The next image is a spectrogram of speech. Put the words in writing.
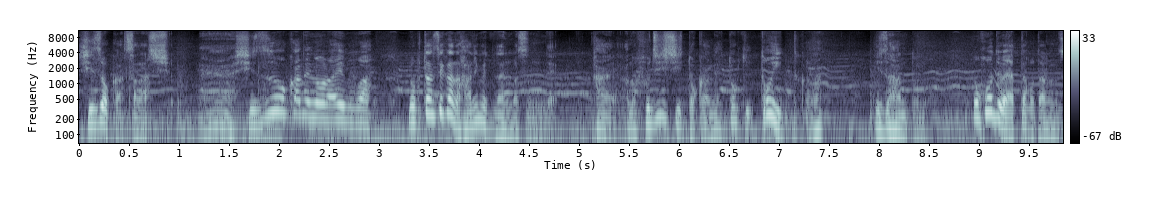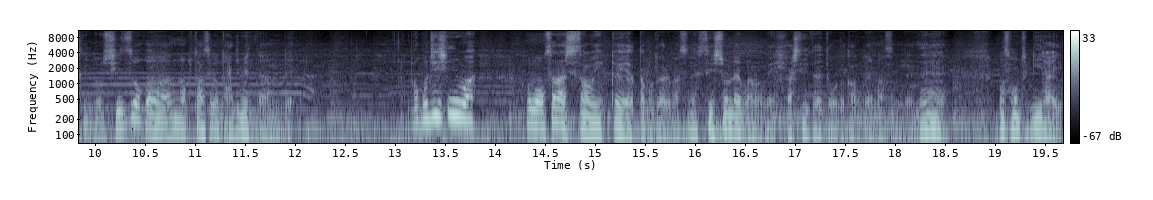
静岡サナッシュ、ね、静岡でのライブはノクターンセカンド初めてになりますんで、はい、あの富士市とかね時都井とかな伊豆半島のの方ではやったことあるんですけど静岡はノクターンセカンド初めてなんで僕自身はこの佐梨さんを1回やったことがありますね。セッションライブなので弾かせていただいたことがございますんでね、まあ、その時以来、ね、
